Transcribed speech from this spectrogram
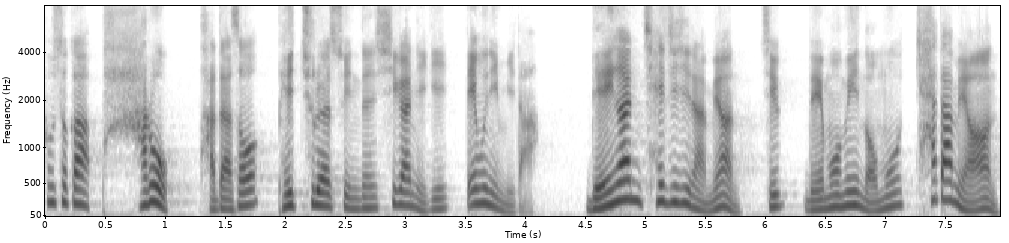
효소가 바로 받아서 배출할 수 있는 시간이기 때문입니다. 냉한 체질이라면, 즉, 내 몸이 너무 차다면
